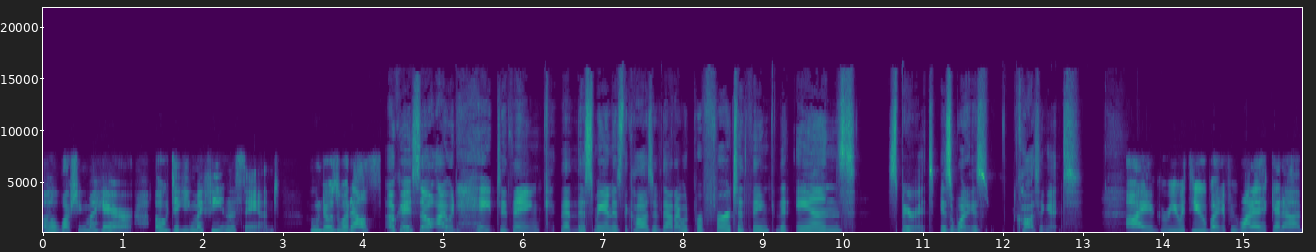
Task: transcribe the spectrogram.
Oh, washing my hair. Oh, digging my feet in the sand. Who knows what else? Okay, so I would hate to think that this man is the cause of that. I would prefer to think that Anne's spirit is what is causing it. I agree with you, but if we want to get a,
